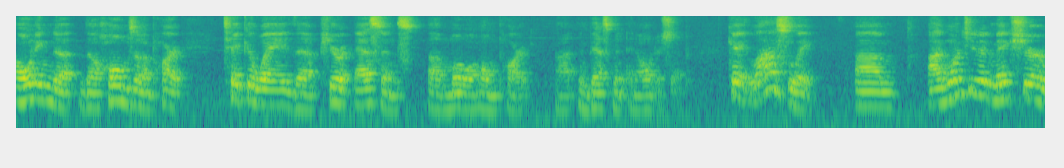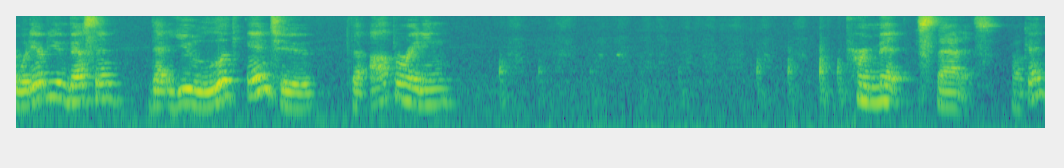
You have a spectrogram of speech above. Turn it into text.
owning the, the homes on a park take away the pure essence of mobile home park uh, investment and ownership. Okay, lastly, um, I want you to make sure whatever you invest in that you look into the operating permit status. Okay?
